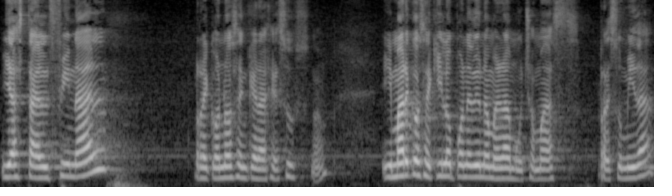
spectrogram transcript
y hasta el final reconocen que era Jesús, ¿no? Y Marcos aquí lo pone de una manera mucho más resumida,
